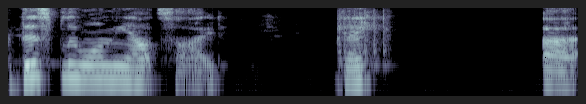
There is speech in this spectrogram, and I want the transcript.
this blue on the outside, okay, uh,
